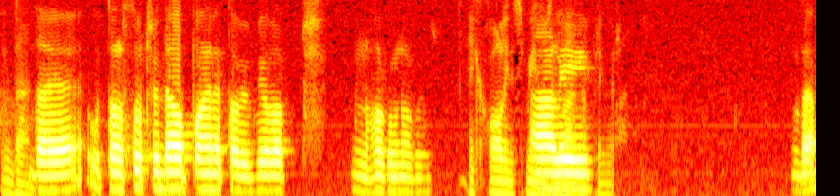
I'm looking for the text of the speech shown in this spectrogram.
Da, Da je u tom slučaju dao poene, to bi bilo pš, mnogo, mnogo više. i Hollins minus ali- 2, na primjer. Da.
